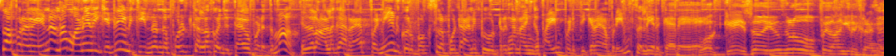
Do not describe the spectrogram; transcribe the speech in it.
சோ அப்புறம் என்னன்னா மனைவி கிட்ட எனக்கு இந்த பொருட்கள்லாம் கொஞ்சம் தேவைப்படுதுமா? இதெல்லாம் அழகா ரேப் பண்ணி எனக்கு ஒரு பாக்ஸ்ல போட்டு அனுப்பி விட்டுருங்க. நான் இங்க பயன்படுத்திக்கிறேன் அப்படின்னு சொல்லியிருக்காரு. ஓகே சோ இவங்களும் போய் வாங்கியிருக்காங்க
